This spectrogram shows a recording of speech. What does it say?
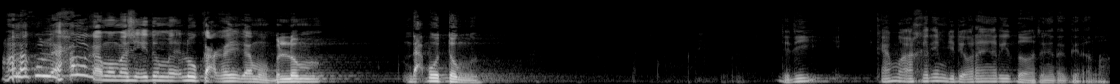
Ala kulli hal kamu masih itu luka kaki kamu belum tidak putung. Jadi kamu akhirnya menjadi orang yang ridho dengan takdir Allah.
